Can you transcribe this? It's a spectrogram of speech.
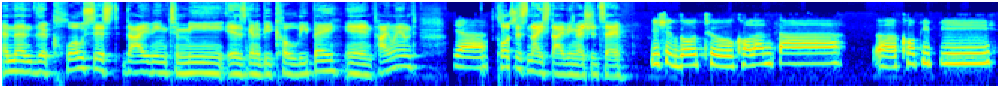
and then the closest diving to me is going to be Koh Lipe in Thailand. Yeah. Closest nice diving, I should say. You should go to Koh Lanta, uh, Koh Phi Phi.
